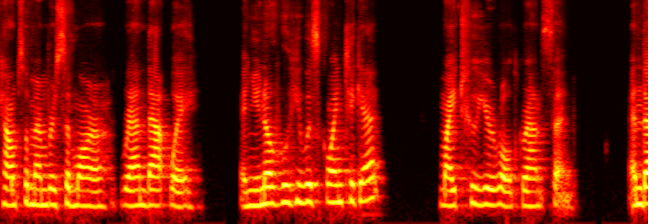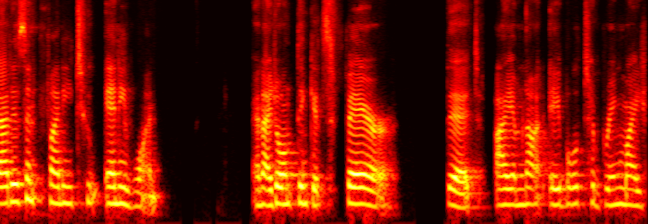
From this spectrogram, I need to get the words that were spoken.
Council Member Zamora ran that way and you know who he was going to get? My two year old grandson. And that isn't funny to anyone. And I don't think it's fair that I am not able to bring my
